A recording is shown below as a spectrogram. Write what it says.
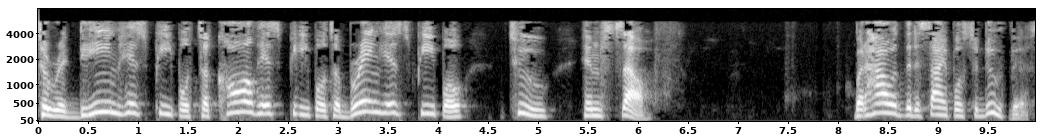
to redeem his people, to call his people, to bring his people to himself. But how are the disciples to do this?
